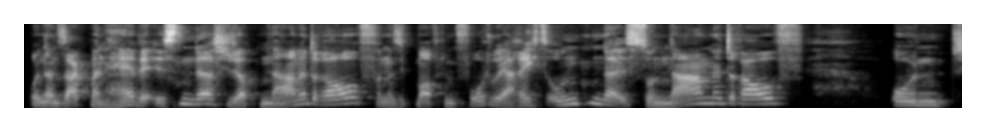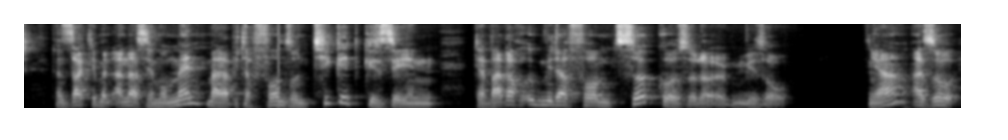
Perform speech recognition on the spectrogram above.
Und dann sagt man, hä, wer ist denn das? Steht da ein Name drauf? Und dann sieht man auf dem Foto, ja, rechts unten, da ist so ein Name drauf. Und dann sagt jemand anders, ja, Moment mal, habe ich da vorhin so ein Ticket gesehen. Der war doch irgendwie da vor dem Zirkus oder irgendwie so. Ja, also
